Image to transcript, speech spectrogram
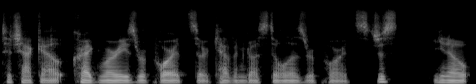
to check out Craig Murray's reports or Kevin Gosztola's reports, just you know,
